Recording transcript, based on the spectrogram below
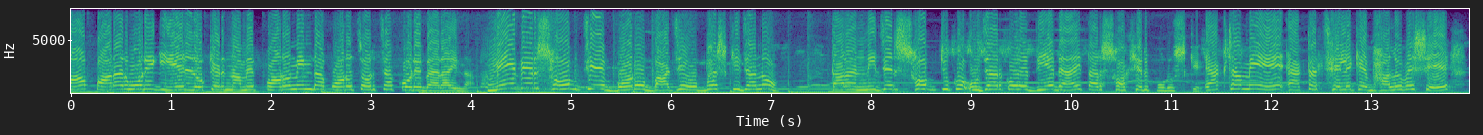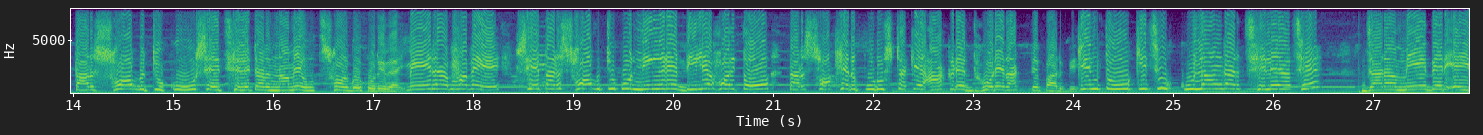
মা পাড়ার মোড়ে গিয়ে লোকের নামে পরনিন্দা পরচর্চা করে বেড়ায় না। মেয়েদের সবচেয়ে বড় বাজে অভ্যাস কি জানো? তারা নিজের সবটুকু উজাড় করে দিয়ে দেয় তার শখের পুরুষকে। একটা মেয়ে একটা ছেলেকে ভালোবেসে তার সবটুকু সেই ছেলেটার নামে উৎসর্গ করে দেয়। মেয়েরা ভাবে সে তার সবটুকু নিংড়ে দিলে হয়তো তার শখের পুরুষটাকে আঁকড়ে ধরে রাখতে পারবে। কিন্তু কিছু কুলাঙ্গার ছেলে আছে যারা মেয়েদের এই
